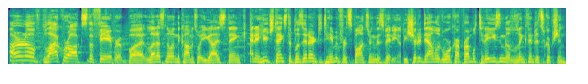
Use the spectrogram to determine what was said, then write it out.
I don't know if BlackRock's the favorite, but let us know in the comments what you guys think. And a huge thanks to Blizzard Entertainment for sponsoring this video. Be sure to download Warcraft Rumble today using the link in the description.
